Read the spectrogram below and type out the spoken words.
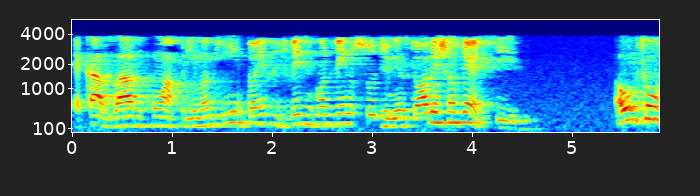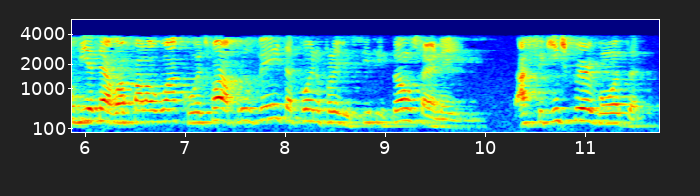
é casado com uma prima minha, então ele de vez em quando vem no sul de Minas, que é o Alexandre Garcia. O único que eu vi até agora falar alguma coisa. Fala, aproveita, põe no plebiscito então, Sarney. A seguinte pergunta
